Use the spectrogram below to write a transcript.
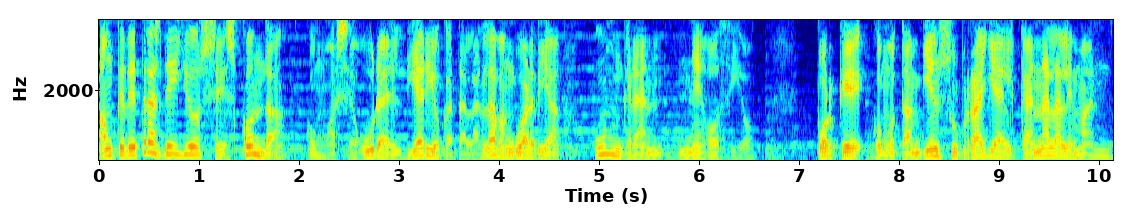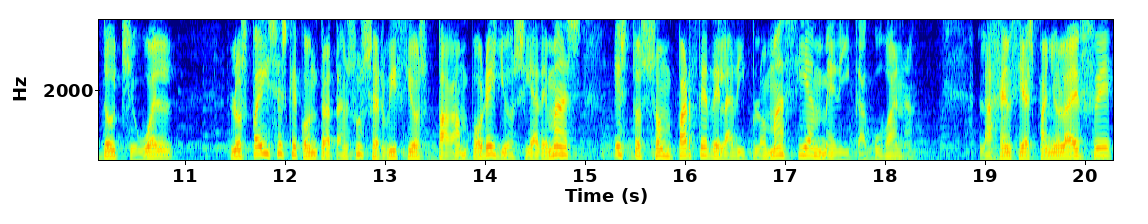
aunque detrás de ello se esconda, como asegura el diario catalán La Vanguardia, un gran negocio. Porque, como también subraya el canal alemán Deutsche Welle, los países que contratan sus servicios pagan por ellos y además estos son parte de la diplomacia médica cubana. La agencia española EFE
